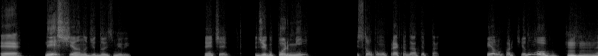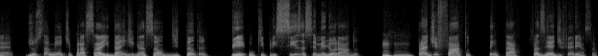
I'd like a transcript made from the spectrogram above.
é, neste ano de 2020, gente, eu digo por mim, estou como pré-candidato a deputado pelo Partido Novo, uhum. né? Justamente para sair da indignação de tanta ver o que precisa ser melhorado, uhum. para de fato tentar fazer a diferença.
